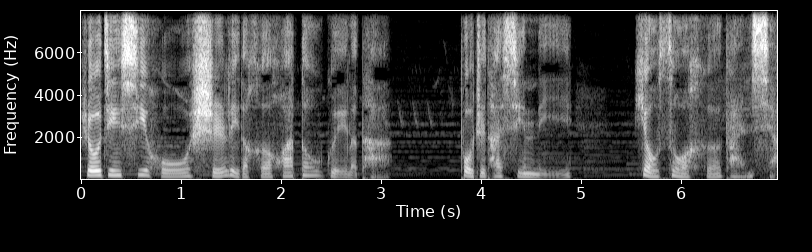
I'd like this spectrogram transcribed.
如今西湖十里的荷花都归了他，不知他心里又作何感想。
